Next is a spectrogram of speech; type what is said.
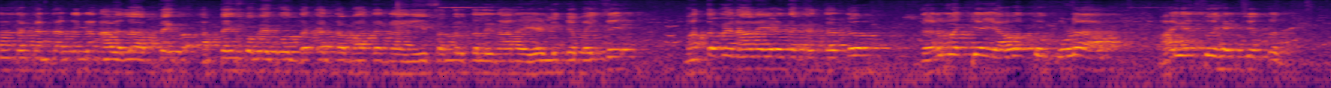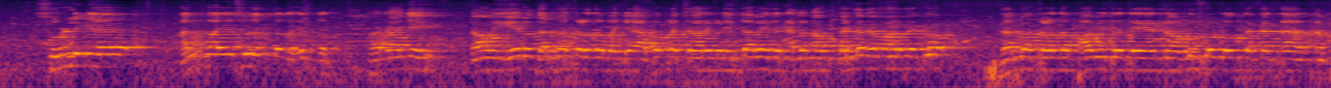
ಅಂತಕ್ಕಂಥದ್ದನ್ನ ನಾವೆಲ್ಲ ಅರ್ಥ ಅರ್ಥೈಸ್ಕೋಬೇಕು ಅಂತಕ್ಕಂಥ ಮಾತನ್ನ ಈ ಸಂದರ್ಭದಲ್ಲಿ ನಾನು ಹೇಳಲಿಕ್ಕೆ ಬಯಸಿ, ಮತ್ತೊಮ್ಮೆ ನಾನು ಹೇಳ್ತಕ್ಕಂಥದ್ದು, ಧರ್ಮಕ್ಕೆ ಯಾವತ್ತೂ ಕೂಡ ಆಯಸ್ಸು ಹೆಚ್ಚಿರ್ತದೆ ಸುಳ್ಳಿಗೆ ಅಲ್ಪಾಯಸ್ಸು ಇರ್ತದೆ ಇರ್ತದೆ. ಹಾಗಾಗಿ ನಾವು ಏನು ಧರ್ಮಸ್ಥಳದ ಬಗ್ಗೆ ಅಪಪ್ರಚಾರಗಳಿದ್ದಾವೆ, ಇದನ್ನೆಲ್ಲ ನಾವು ಖಂಡನೆ ಮಾಡಬೇಕು. ಧರ್ಮಸ್ಥಳದ ಪಾವಿತ್ರತೆಯನ್ನು ಉಳಿಸ್ಕೊಂಡು ಹೋಗ್ತಕ್ಕಂಥ ನಮ್ಮ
